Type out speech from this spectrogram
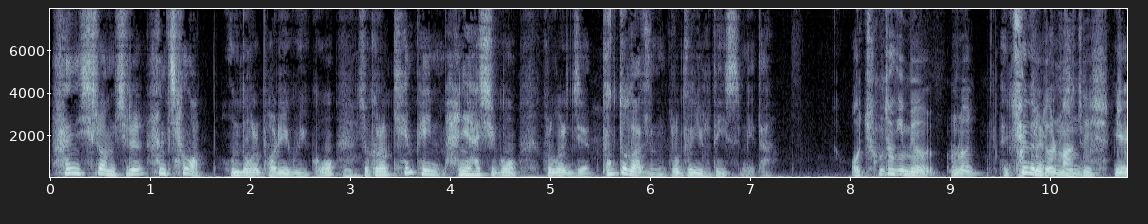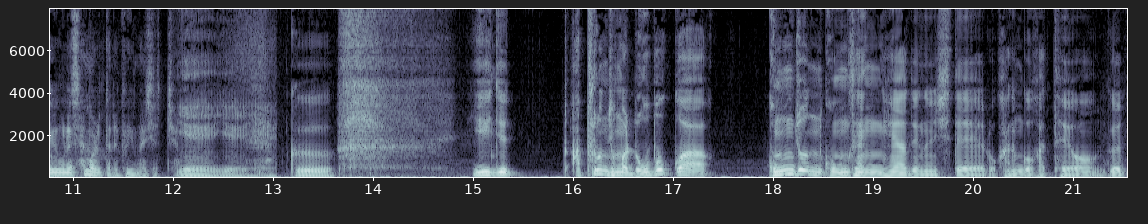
한 실험실 한 창업 운동을 벌이고 있고 그래서 그런 캠페인 많이 하시고 그런 걸 이제 북돋아 주는 그런 분위기로 돼 있습니다. 어, 총장이면 최근에 얼마 안. 되셨죠? 예, 이번에 3월달에 부임하셨죠. 예, 예. 예. 그, 이 이제 앞으로는 정말 로봇과 공존 공생해야 되는 시대로 가는 것 같아요. 그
